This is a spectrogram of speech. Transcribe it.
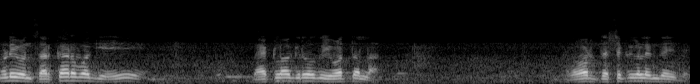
ನೋಡಿ, ಒಂದು ಸರ್ಕಾರವಾಗಿ ಬ್ಯಾಕ್ಲಾಗ್ ಇರೋದು ಇವತ್ತಲ್ಲ. ಹಲವಾರು ದಶಕಗಳಿಂದ ಇದೆ.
